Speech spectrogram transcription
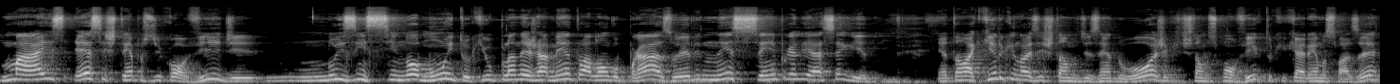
Mas esses tempos de Covid nos ensinou muito que o planejamento a longo prazo, ele nem sempre ele é seguido. Então, aquilo que nós estamos dizendo hoje, que estamos convictos que queremos fazer,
